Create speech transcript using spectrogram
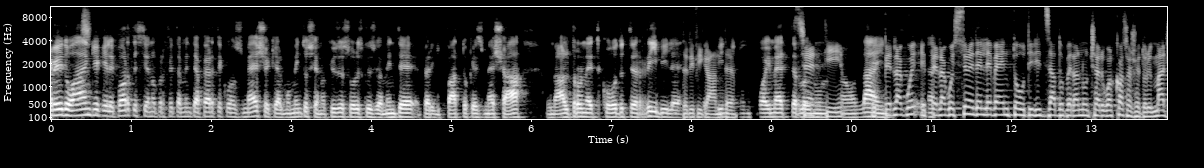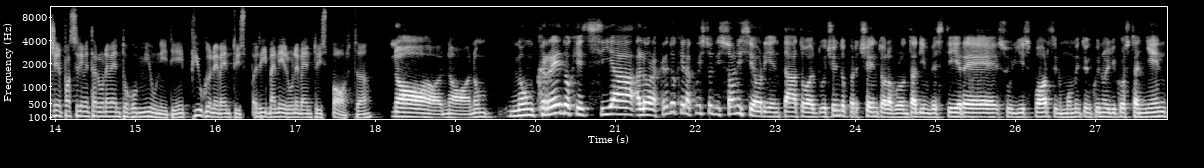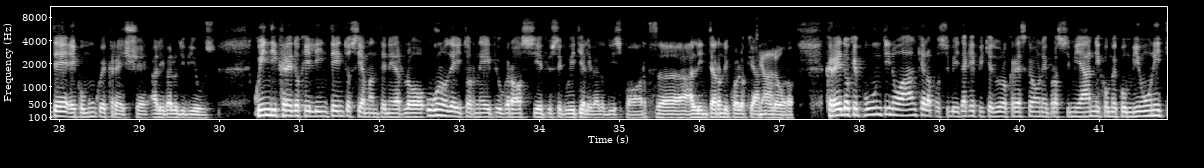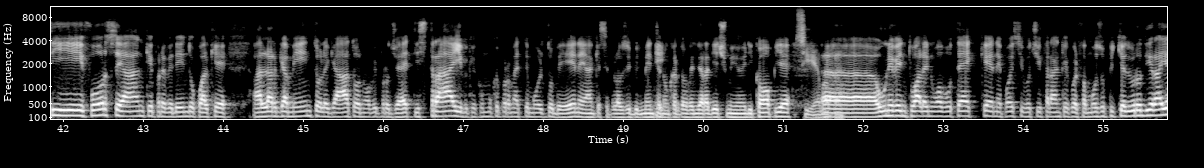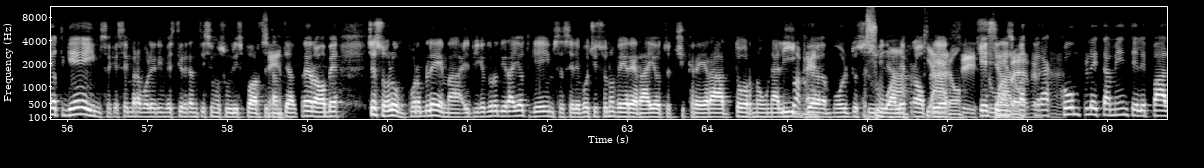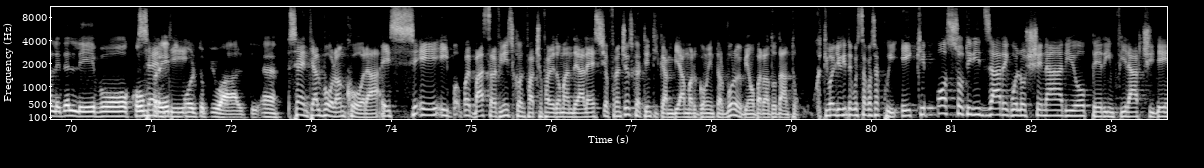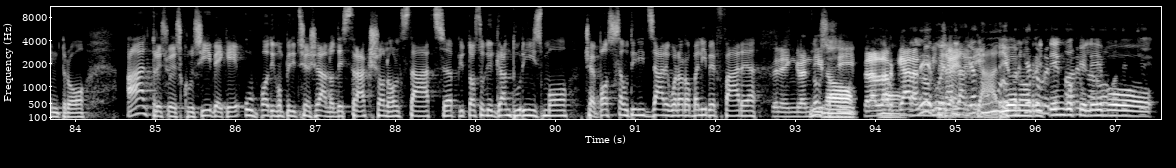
Credo anche che le porte siano perfettamente aperte con Smash e che al momento siano chiuse solo e esclusivamente per il fatto che Smash ha un altro netcode terribile. Terrificante. Non puoi metterlo Senti, un, online. E per, la, e per eh. la questione dell'evento utilizzato per annunciare qualcosa, cioè tu immagini possa diventare un evento community più che un evento rimanere un evento e-sport? No, no, non, non, credo che sia. Allora, credo che l'acquisto di Sony sia orientato al 200% alla volontà di investire sugli sport in un momento in cui non gli costa niente e comunque cresce a livello di views. Views. Quindi credo che l'intento sia mantenerlo uno dei tornei più grossi e più seguiti a livello di sport uh, all'interno di quello che hanno Chiaro. loro. Credo che puntino anche alla possibilità che picchiaduro crescano nei prossimi anni come community, forse anche prevedendo qualche allargamento legato a nuovi progetti. Strive, che comunque promette molto bene, anche se plausibilmente E- non credo venderà 10 milioni di copie. Sì, eh. Eh, un eventuale nuovo Tekken e poi si vocifera anche quel famoso picchiaduro di Riot Games che sembra voler investire tantissimo sull'esports Sì. e tante altre robe c'è solo un problema il picchiaduro di Riot Games se le voci sono vere Riot ci creerà attorno una league Vabbè, molto simile sua, alle proprie chiaro. Sì, che se ne sua, sbatterà eh. completamente le palle dell'Evo con Senti- premi molto più alti eh. Senti al volo ancora e, se, e poi basta, la finisco, faccio fare domande a Alessio e Francesco, attenti cambiamo argomento al volo che abbiamo parlato tanto. Ti voglio chiedere questa cosa qui e che posso utilizzare quello scenario per infilarci dentro altre sue esclusive che un po' di competizione ce l'hanno, Destruction, All Stars, piuttosto che Gran Turismo, cioè possa utilizzare quella roba lì per fare Per ingrandirsi, No, per allargare no. a è Per allargare. io non ritengo che l'Evo?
